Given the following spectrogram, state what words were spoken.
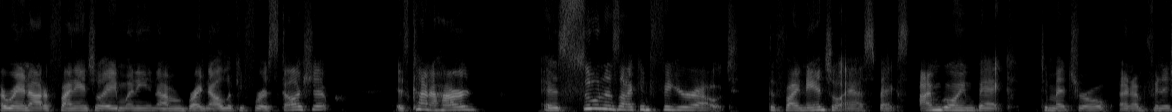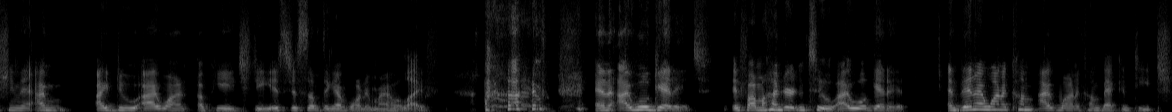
I ran out of financial aid money, and I'm right now looking for a scholarship. It's kind of hard. As soon as I can figure out the financial aspects, I'm going back to Metro and I'm finishing that. I'm I do I want a PhD. It's just something I've wanted my whole life. and I will get it. If I'm 102, I will get it. And then I want to come I want to come back and teach.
